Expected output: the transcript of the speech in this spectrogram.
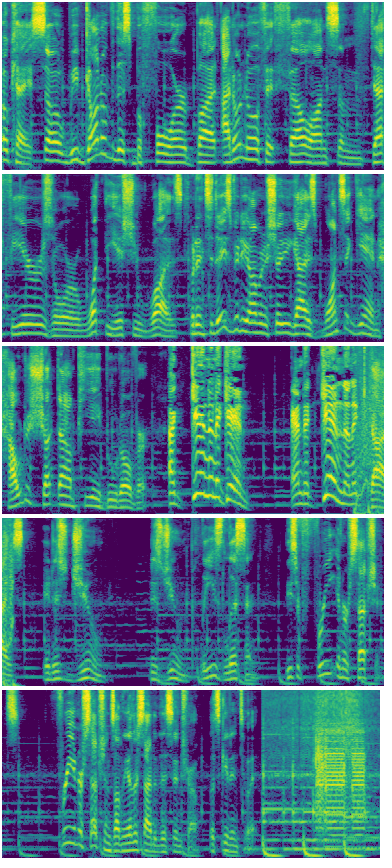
Okay, so we've gone over this before, but I don't know if it fell on some deaf ears or what the issue was. But in today's video, I'm going to show you guys once again how to shut down PA boot over. Again and again, and again and again. Guys, it is June. It is June. Please listen. These are free interceptions. Free interceptions on the other side of this intro. Let's get into it.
